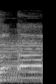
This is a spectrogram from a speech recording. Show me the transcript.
for I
